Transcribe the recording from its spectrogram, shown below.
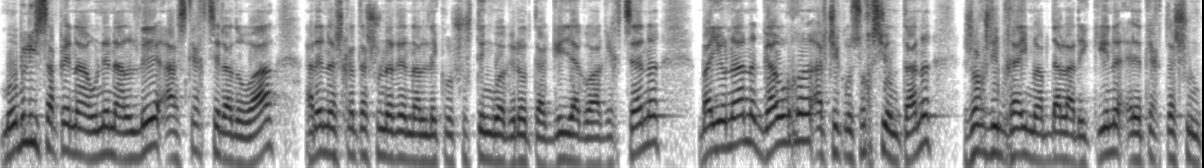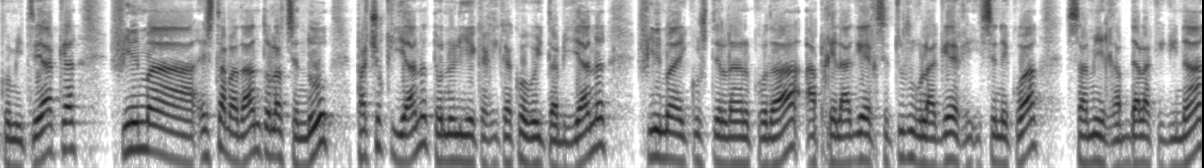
Mobilizapena unen alde azkartzera doa, haren askatasunaren aldeko sustengoa gerota gehiago agertzen, bai honan gaur hartzeko zorziontan George Ibrahim Abdalarekin elkartasun komiteak filma ez tabada antolatzen du, patxokian, toneliek harrikako goita bilan, filma ikustelan alko da, apre la guerre, c'est toujours la guerre izenekoa, Samir Abdalak egina,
